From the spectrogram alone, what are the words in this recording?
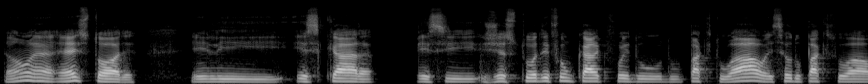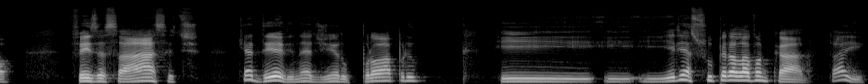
Então é, é a história. Ele, esse cara, esse gestor, ele foi um cara que foi do, do Pactual, esse é o do Pactual, fez essa asset, que é dele, né? Dinheiro próprio, e, e, e ele é super alavancado. Tá aí.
